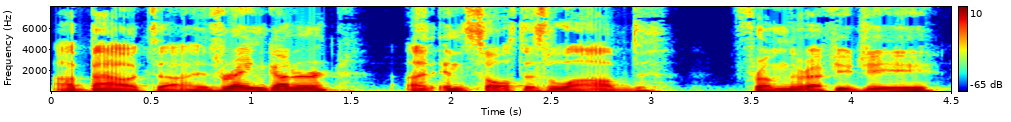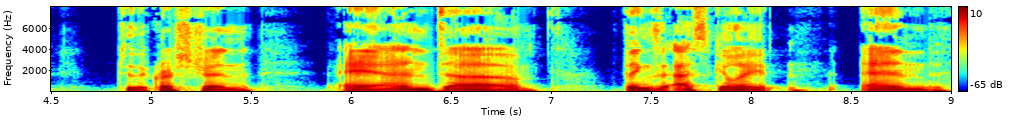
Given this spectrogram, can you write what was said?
about uh, his rain gutter. An insult is lobbed from the refugee to the Christian, and uh, things escalate, and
